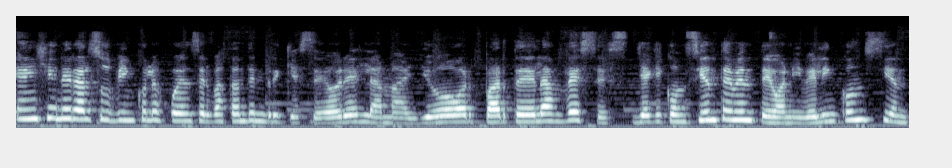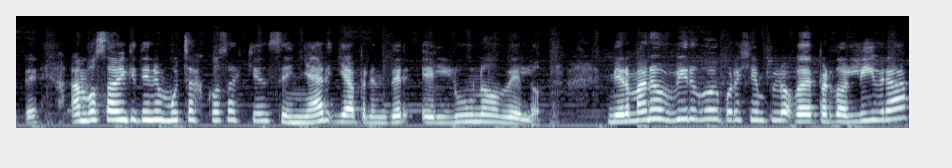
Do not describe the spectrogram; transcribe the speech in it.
En general sus vínculos pueden ser bastante enriquecedores la mayor parte de las veces, ya que conscientemente o a nivel inconsciente, ambos saben que tienen muchas cosas que enseñar y aprender el uno del otro. Mi hermano Virgo, por ejemplo, eh, perdón, Libra,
